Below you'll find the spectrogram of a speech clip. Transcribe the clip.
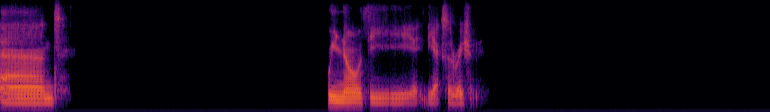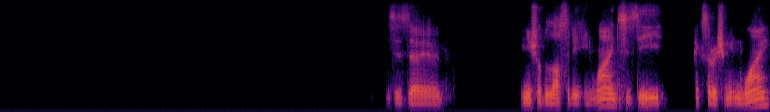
And we know the, the acceleration. This is the initial velocity in y. This is the acceleration in y.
